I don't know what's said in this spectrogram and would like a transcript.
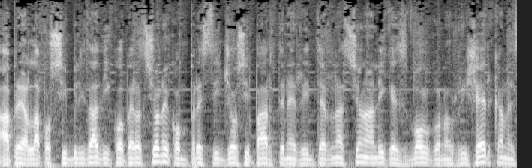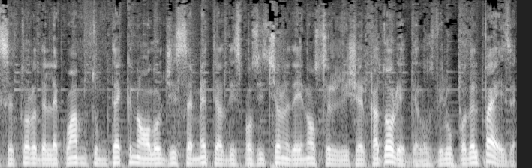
apre alla possibilità di cooperazione con prestigiosi partner internazionali che svolgono ricerca nel settore delle quantum technologies e mette a disposizione dei nostri ricercatori e dello sviluppo del paese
